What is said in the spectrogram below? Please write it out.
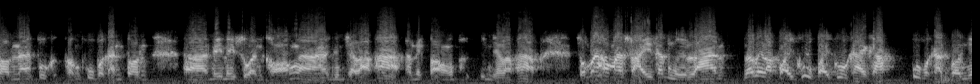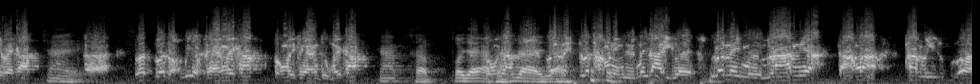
ตนนะผู้ของผู้ประกันตนอ่าในในส่วนของอ่าเงินชราภาพในกองเงินชราภาพ สมมติว่าเอามาใส่สักหมื่นล้าน แล้วเวลาปล่อยกู้ปล่อยกู้ใครครับ ผู้ประกันตนใช่ไหมครับใช่อ่าแล้วแล้วดอกเบี้ยแพงไหมครับ ต้องไม่แพงถูกไหมครับครับ ครับ ก็ย้ายอาถูกไหมคาครับรย้ายแล้วย้าย แล้วทำอย่างอื่นไม่ได้อีกเลย แล้วในหมื่นล้านเนี่ยถามว่าถ้ามีเอ่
